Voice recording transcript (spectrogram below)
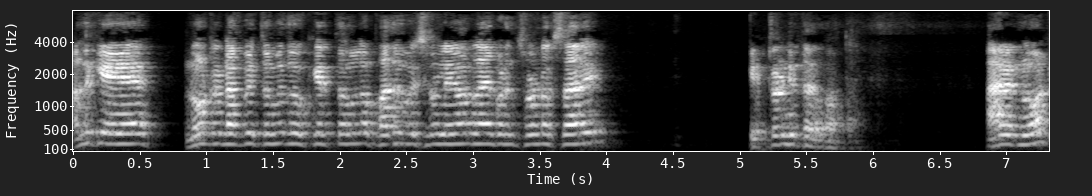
అందుకే నూట డెబ్బై తొమ్మిదో కీర్తనలో పది వచనంలో ఏమని రాయబడింది చూడండి ఒకసారి? ఇట్టుండి తర్వాత. అరే నూట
